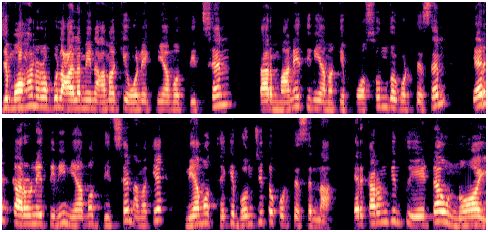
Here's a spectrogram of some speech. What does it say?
যে মহান রব্বুল আলমিন আমাকে অনেক নিয়ামত দিচ্ছেন, তার মানে তিনি আমাকে পছন্দ করতেছেন এর কারণে তিনি নিয়ামত দিচ্ছেন, আমাকে নিয়ামত থেকে বঞ্চিত করতেছেন না। এর কারণ কিন্তু এটাও নয়।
